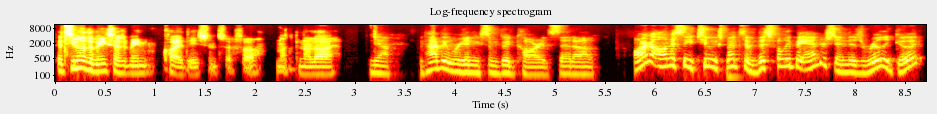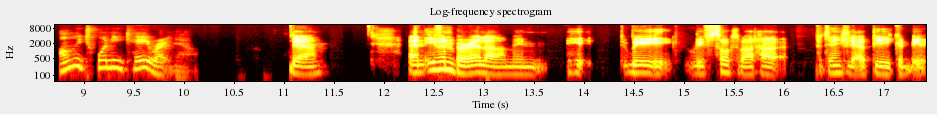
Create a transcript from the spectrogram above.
The team of the weeks has been quite decent so far, not gonna lie. Yeah, I'm happy we're getting some good cards that uh aren't honestly too expensive. This Felipe Anderson is really good, only 20k right now. Yeah. And even Barella, I mean, he, we we've talked about how potentially OP he could be.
